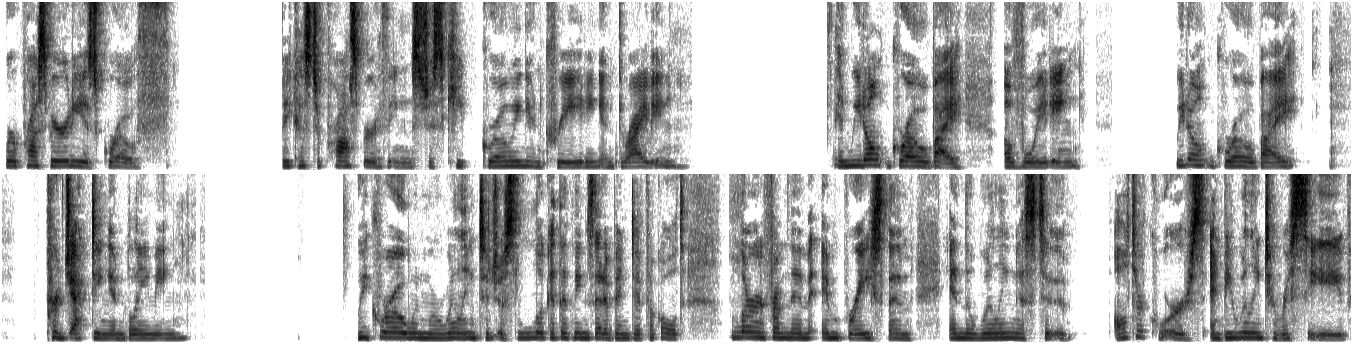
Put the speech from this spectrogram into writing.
where prosperity is growth. Because to prosper, things just keep growing and creating and thriving. And we don't grow by avoiding, we don't grow by projecting and blaming. We grow when we're willing to just look at the things that have been difficult, learn from them, embrace them, and the willingness to alter course and be willing to receive,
